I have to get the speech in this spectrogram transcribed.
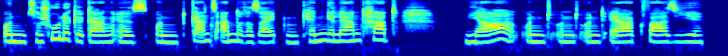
und zur Schule gegangen ist und ganz andere Seiten kennengelernt hat. Ja, und, und, und er quasi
